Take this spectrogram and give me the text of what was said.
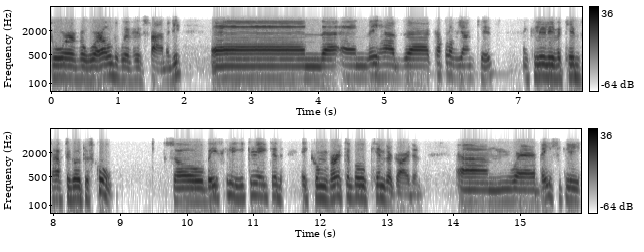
tour the world with his family. And uh, and they had uh, a couple of young kids, and clearly the kids have to go to school. So basically, he created a convertible kindergarten, um, where basically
